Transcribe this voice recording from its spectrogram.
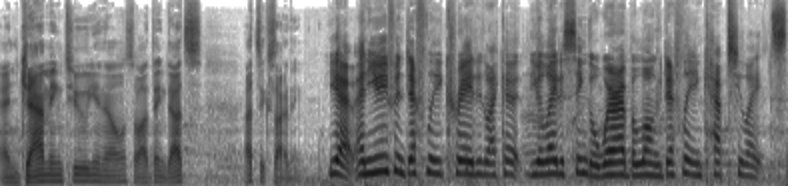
and jamming to you know so i think that's that's exciting Yeah, and you even definitely created like a your latest single, "Where I Belong," definitely encapsulates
